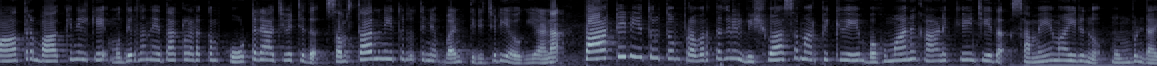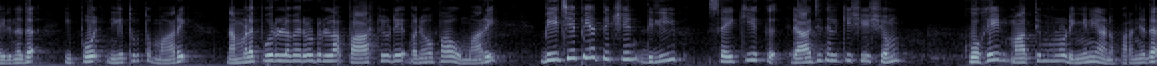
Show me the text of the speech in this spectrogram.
മാത്രം ബാക്കി നിൽക്കെ മുതിർന്ന നേതാക്കളടക്കം കോട്ട രാജിവെച്ചത് സംസ്ഥാന നേതൃത്വത്തിന് വൻ തിരിച്ചടിയാവുകയാണ്. പാർട്ടി നേതൃത്വം പ്രവർത്തകരിൽ വിശ്വാസം അർപ്പിക്കുകയും ബഹുമാനം കാണിക്കുകയും ചെയ്ത സമയമായിരുന്നു മുമ്പുണ്ടായിരുന്നത്. ഇപ്പോൾ നേതൃത്വം മാറി. നമ്മളെപ്പോലുള്ളവരോടുള്ള പാർട്ടിയുടെ മനോഭാവം മാറി. ബി ജെ പി അധ്യക്ഷൻ ദിലീപ് സൈക്കിയക്ക് രാജി നൽകിയ ശേഷം ഗൊഹൈൻ മാധ്യമങ്ങളോട് ഇങ്ങനെയാണ് പറഞ്ഞത്.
